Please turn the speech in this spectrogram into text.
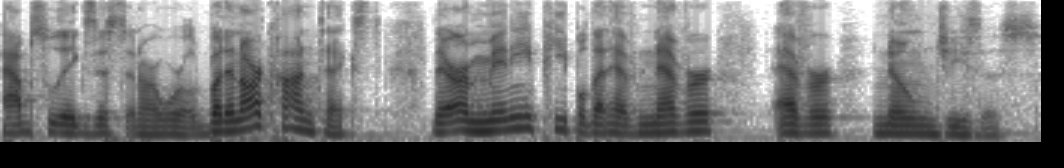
absolutely exist in our world. But in our context, there are many people that have never, ever known Jesus.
